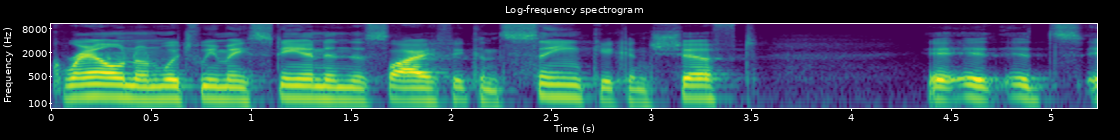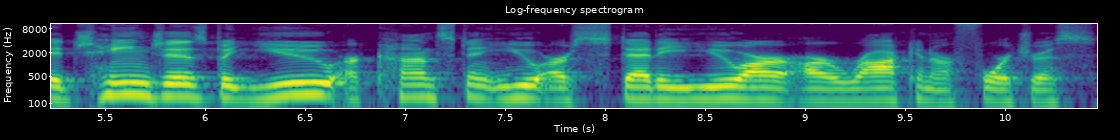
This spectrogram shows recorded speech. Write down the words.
ground on which we may stand in this life, it can sink, it can shift. It, it, it changes, but you are constant. You are steady. You are our rock and our fortress.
